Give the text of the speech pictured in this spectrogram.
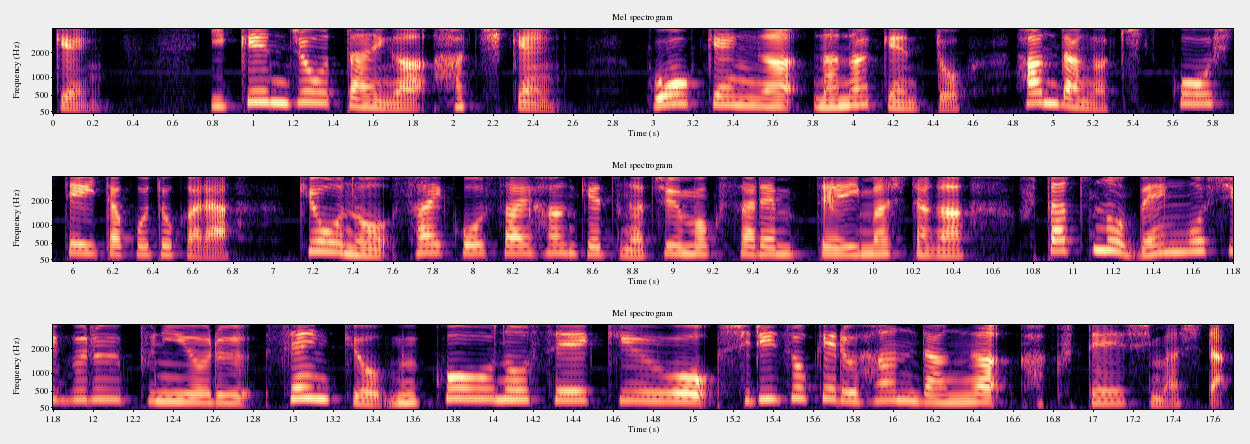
件違憲状態が8件合憲が7件と判断が拮抗していたことから今日の最高裁判決が注目されていましたが2つの弁護士グループによる選挙無効の請求を退ける判断が確定しました。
